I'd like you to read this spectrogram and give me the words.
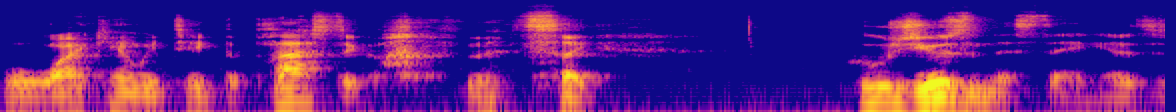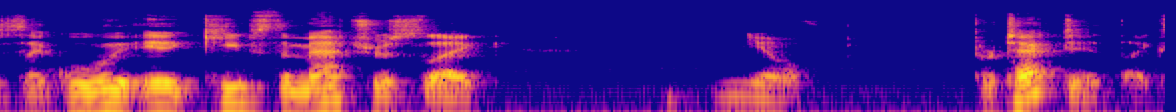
Well, why can't we take the plastic off? it's like, who's using this thing? And it's just like, well, it keeps the mattress like, you know, protected, like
